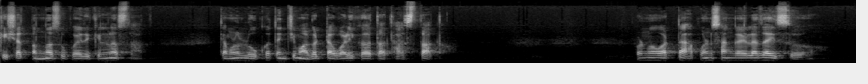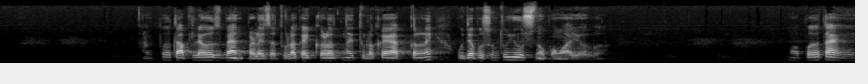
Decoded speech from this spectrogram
खिशात पन्नास रुपये देखील नसतात. त्यामुळे लोक त्यांची मागत टवाळी करतात हसतात. पण मग वाटतं आपण सांगायला जायचं. परत आपल्यावरच बॅन पडायचा. तुला काही कळत नाही तुला काही अक्कल नाही उद्यापासून तू येऊच नको माझ्यावर. मग परत आहे.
